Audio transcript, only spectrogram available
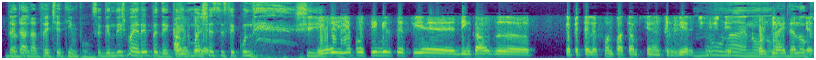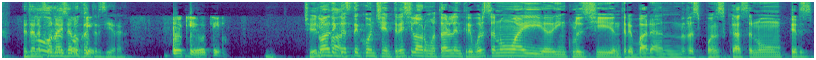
Da, da, dar trece timpul. Să gândești mai repede, că Am ai numai înțeles. 6 secunde și... E, e posibil să fie din cauza că pe telefon poate am puțin întârziere. Cine Nu, știe. n-ai, nu, Ok, nu. N-ai deloc. Pe telefon Nu, n-ai deloc ok. întârziere. Ok, ok. Nu, adică să te concentrezi și la următoarele întrebări să nu ai uh, inclus și întrebarea în răspuns, ca să nu pierzi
